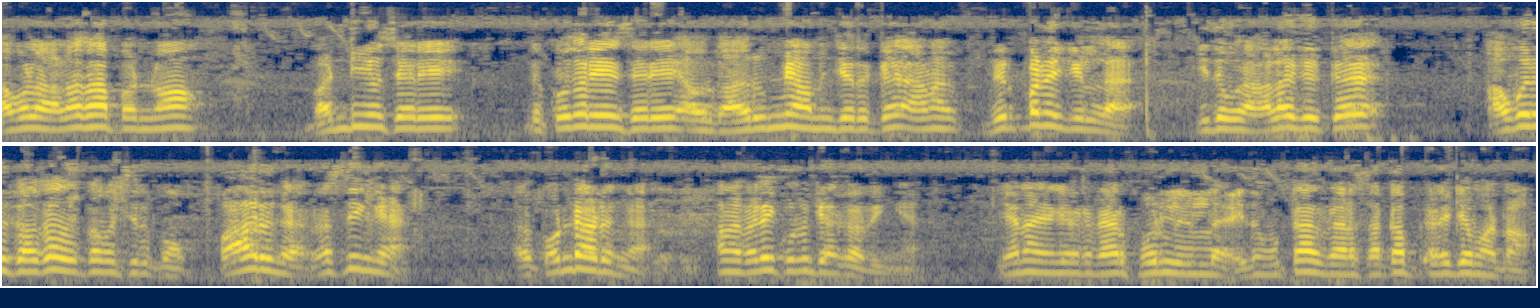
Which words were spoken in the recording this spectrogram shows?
அவ்வளோ அழகா பண்ணோம். வண்டியும் சரி இந்த குதிரையும் சரி அவருக்கு அருமையாக அமைஞ்சிருக்கு. ஆனால் விற்பனைக்கு இல்லை. இது ஒரு அழகுக்கு அவருக்காக இதை வச்சிருக்கோம் பாருங்க ரசிங்க. அதை கொண்டாடுங்க. ஆனால் விலை கொண்டு கேட்காதீங்க. ஏன்னா எங்ககிட்ட வேற பொருள் இல்லை. இதை விட்டா வேற சக்கப் கிடைக்க மாட்டான்.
